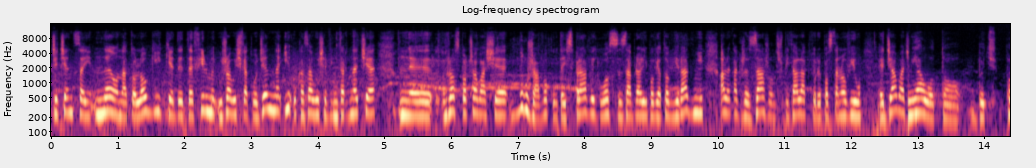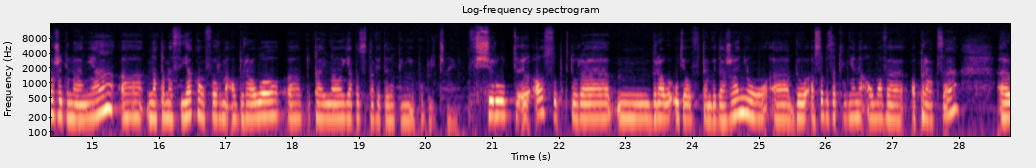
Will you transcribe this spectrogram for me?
dziecięcej neonatologii. Kiedy te filmy ujrzały światło dzienne i ukazały się w internecie, mm, rozpoczęła się burza wokół tej sprawy. Głos zabrali powiatowi radni, ale także zarząd szpitala, który postanowił działać. Miało to być pożegnanie, a natomiast jaką formę obrało, tutaj no, ja pozostawię to opinii publicznej. Wśród y, osób, które mm, brały udział w tym wydarzeniu, e, były osoby zatrudnione o umowę o pracę. E,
